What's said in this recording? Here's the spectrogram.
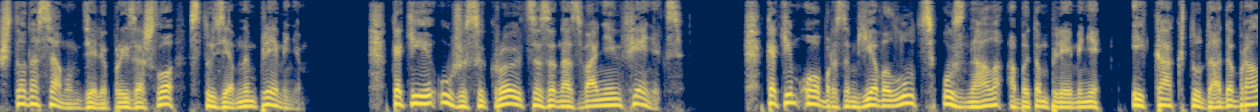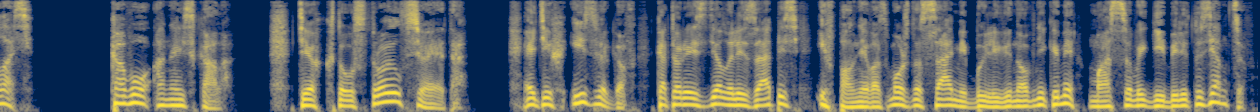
Что на самом деле произошло с туземным племенем? Какие ужасы кроются за названием «Феникс»? Каким образом Ева Луц узнала об этом племени и как туда добралась? Кого она искала? Тех, кто устроил все это? Этих извергов, которые сделали запись и, вполне возможно, сами были виновниками массовой гибели туземцев?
